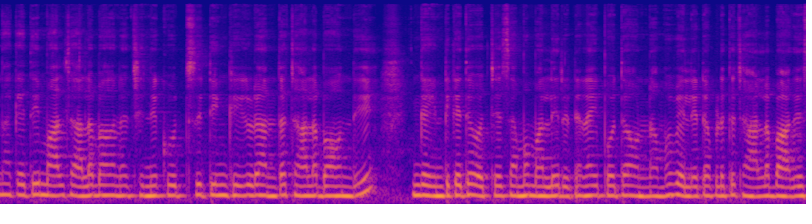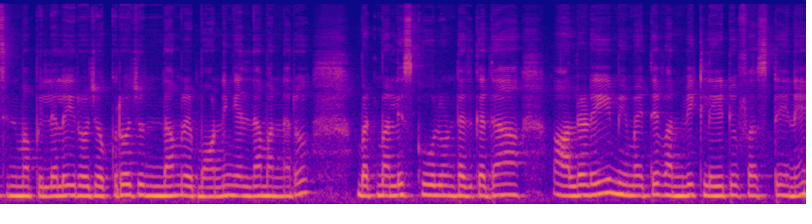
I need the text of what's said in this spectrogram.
నాకైతే ఈ మాల్ చాలా బాగా నచ్చింది. కూర్చ్ సిట్టింగ్కి కూడా అంతా చాలా బాగుంది. ఇంకా ఇంటికైతే వచ్చేసాము. మళ్ళీ రిటర్న్ అయిపోతూ ఉన్నాము. వెళ్ళేటప్పుడు అయితే చాలా బాధేసింది మా పిల్లలు. ఈరోజు ఒక్కరోజు ఉందాం రేపు మార్నింగ్ వెళ్దాం అన్నారు. బట్ మళ్ళీ స్కూల్ ఉంటుంది కదా. ఆల్రెడీ మేమైతే వన్ వీక్ లేటు ఫస్ట్ డేనే.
